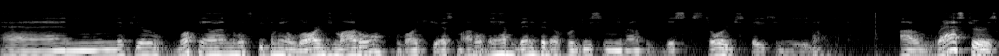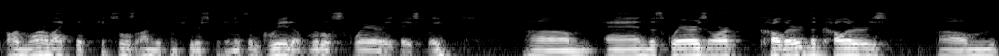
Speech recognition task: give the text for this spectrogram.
And if you're working on what's becoming a large model, a large GIS model, they have the benefit of reducing the amount of disk storage space you need. Uh, rasters are more like the pixels on your computer screen. It's a grid of little squares, basically. Um, and the squares are colored. The colors um,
